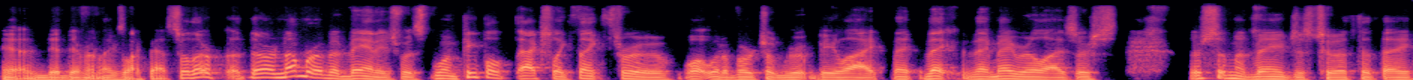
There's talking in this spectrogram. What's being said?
did different things like that. So there, there are a number of advantages. Was when people actually think through what would a virtual group be like, they, they, they may realize there's there's some advantages to it that they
